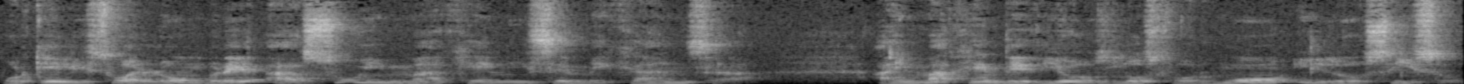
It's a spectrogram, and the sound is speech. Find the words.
Porque Él hizo al hombre a su imagen y semejanza. A imagen de Dios los formó y los hizo.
